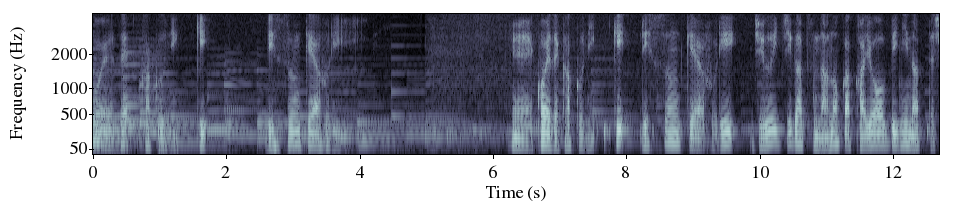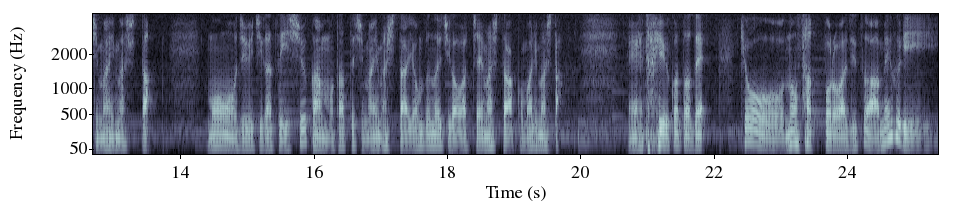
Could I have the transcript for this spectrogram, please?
声で書く日記 LISTEN carefree、えー、声で書く日記 LISTEN carefree。11月7日火曜日になってしまいました。もう11月1週間も経ってしまいました。4分の1が終わっちゃいました。困りました、えー、ということで今日の札幌は実は雨降り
